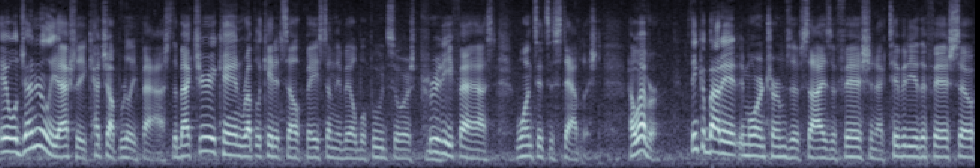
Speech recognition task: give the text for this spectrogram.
it will generally actually catch up really fast. The bacteria can replicate itself based on the available food source pretty fast once it's established. However, think about it more in terms of size of fish and activity of the fish. So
